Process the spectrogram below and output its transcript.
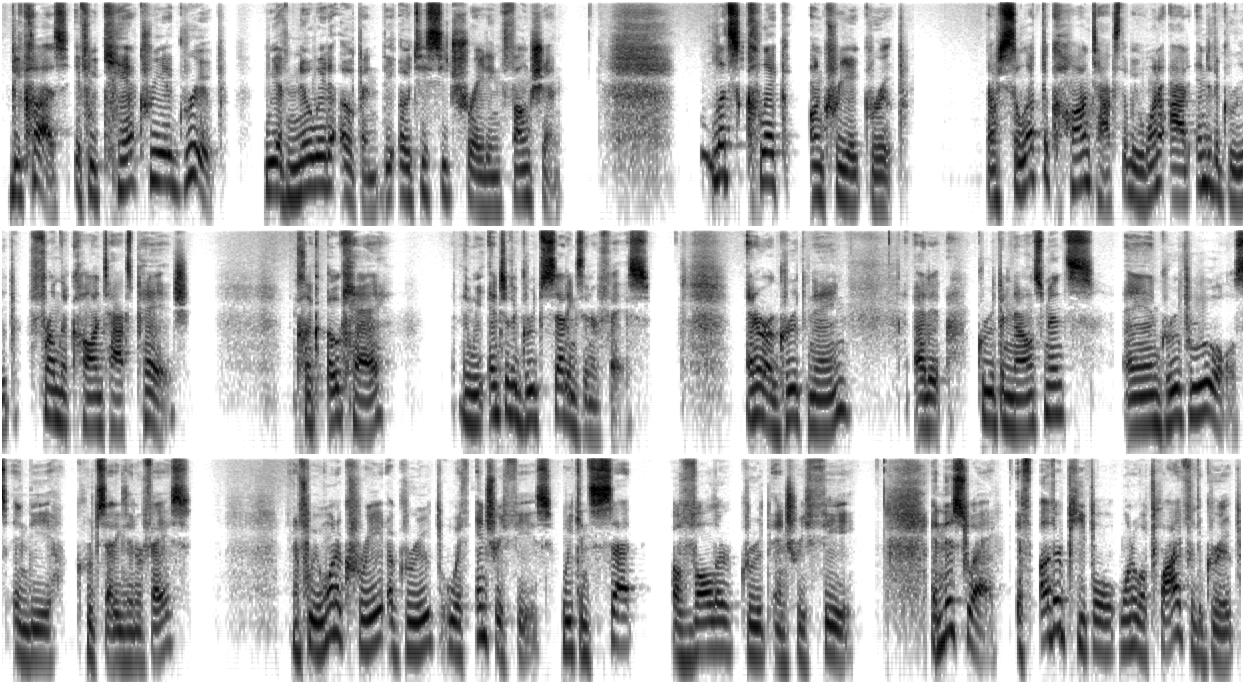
because if we can't create a group, we have no way to open the OTC trading function. Let's click on Create Group. Now select the contacts that we want to add into the group from the contacts page. Click OK, then we enter the group settings interface. Enter our group name, edit group announcements, and group rules in the group settings interface. And if we want to create a group with entry fees, we can set a Vollar group entry fee. In this way, if other people want to apply for the group,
